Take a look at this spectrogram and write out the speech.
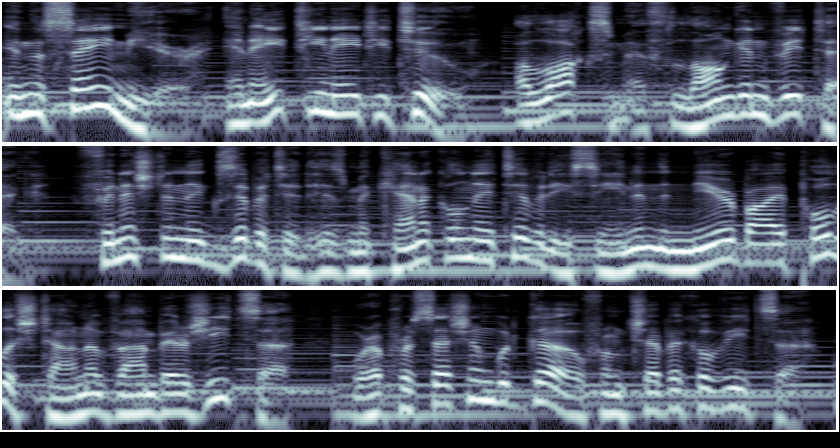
In the same year, in 1882, a locksmith, Longin Wittig, finished and exhibited his mechanical nativity scene in the nearby Polish town of Wambierzyce, where a procession would go from Třebechovice.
